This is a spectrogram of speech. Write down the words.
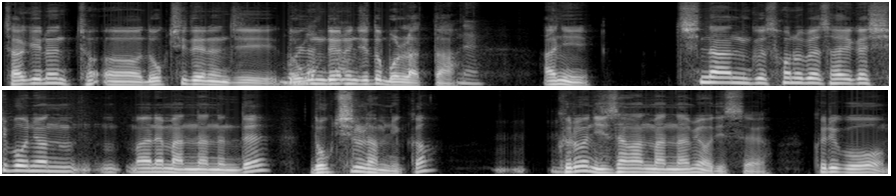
자기는 저- 어, 녹취되는지 몰랐다. 녹음되는지도 몰랐다. 네. 아니 친한 그 선후배 사이가 15년 만에 만났는데 녹취를 합니까? 음, 그런 이상한 만남이 어디 있어요? 그리고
